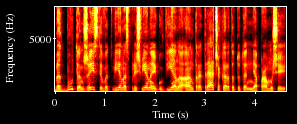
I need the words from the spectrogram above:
bet būtent žaisti vat, vienas prieš vieną, jeigu vieną, antrą, trečią kartą tu ten nepramušiai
